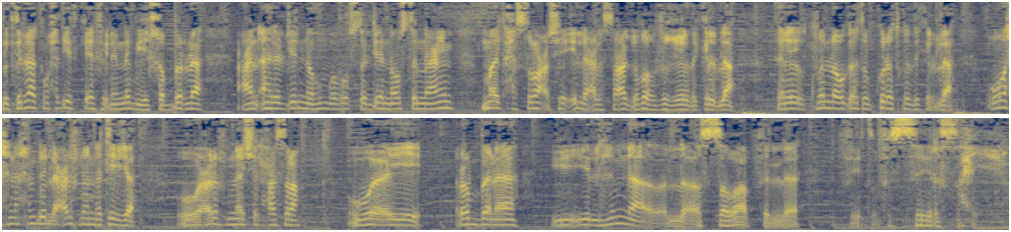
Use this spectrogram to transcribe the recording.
ذكرناكم حديث كيف إن النبي يخبرنا عن أهل الجنة وهم في وسط الجنة وسط النعيم. ما يتحصلون على شيء إلا على ساعه قضوها في غير ذكر الله. كانوا يتمنى أوقاتهم كلها تكون ذكر الله. وإحنا الحمد لله عرفنا النتيجة وعرفنا إيش الحسرة. وربنا يلهمنا الصواب في في في السير الصحيح.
